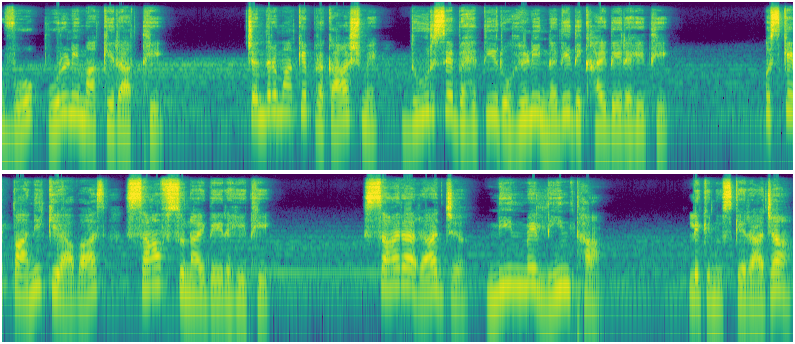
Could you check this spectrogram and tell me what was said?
वो पूर्णिमा की रात थी। चंद्रमा के प्रकाश में दूर से बहती रोहिणी नदी दिखाई दे रही थी। उसके पानी की आवाज़ साफ़ सुनाई दे रही थी। सारा राज्य नींद में लीन था। लेकिन उसके राजा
